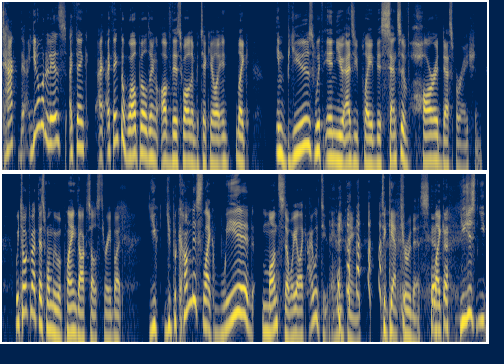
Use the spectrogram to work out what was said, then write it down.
tact. You know what it is? I think I, I think the world building of this world in particular, in like imbues within you as you play this sense of horrid desperation. We talked about this when we were playing Dark Souls 3, but you you become this like weird monster where you're like, I would do anything to get through this. Like you just you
